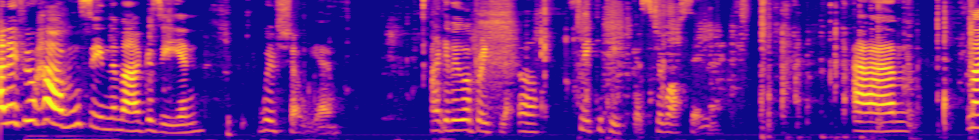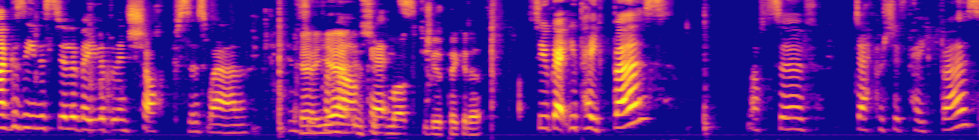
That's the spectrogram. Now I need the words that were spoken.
And if you haven't seen the magazine, we'll show you. I'll give you a brief little sneaky peek as to what's in it. Um, magazine is still available in shops as well, in Yeah, yeah, in supermarkets able to pick it up. So you get your papers, lots of decorative papers.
